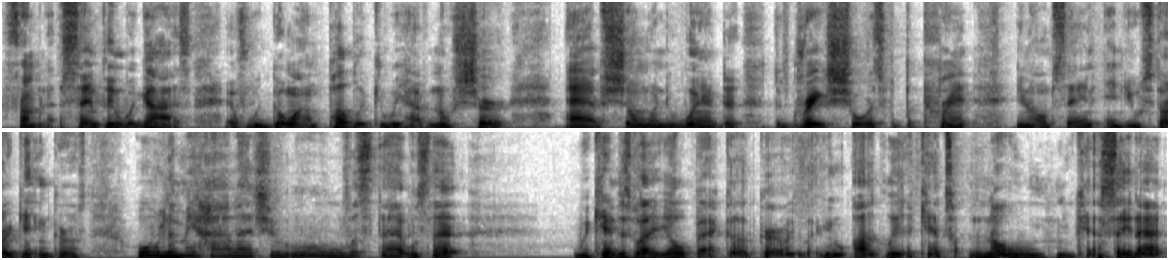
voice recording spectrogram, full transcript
from that. Same thing with guys. If we go out in public and we have no shirt, abs showing, you're wearing the, the gray shorts with the print, you know what I'm saying? And you start getting girls, oh, let me holler at you. Ooh, what's that? What's that? We can't just be like, yo, back up, girl. You're like, you ugly. I can't talk. No, you can't say that.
